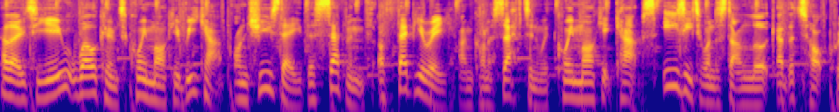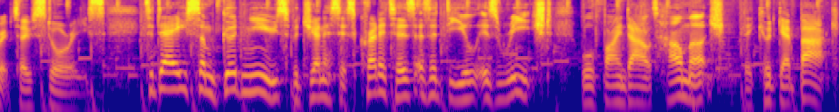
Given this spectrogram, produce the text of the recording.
Hello to you. Welcome to Coin Market Recap on Tuesday, the 7th of February. I'm Connor Sefton with Coin Market Cap's easy to understand look at the top crypto stories. Today, some good news for Genesis creditors as a deal is reached. We'll find out how much they could get back.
